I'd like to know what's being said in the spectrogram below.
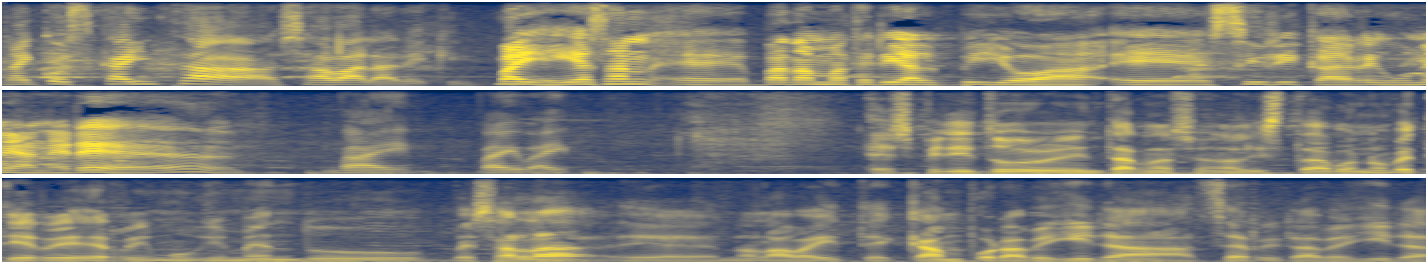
nahiko eskaintza zabalarekin. Bai, egia esan, eh, bada material piloa eh, zirika herrigunean ere, eh? Bai, bai, bai. Espiritu internazionalista, bueno, beti herri, mugimendu bezala, e, nolabait eh, kanpora begira, atzerrira begira,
